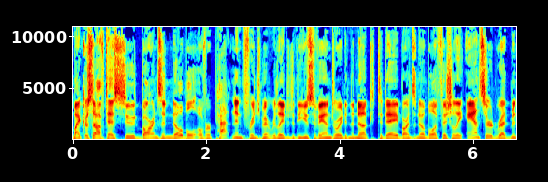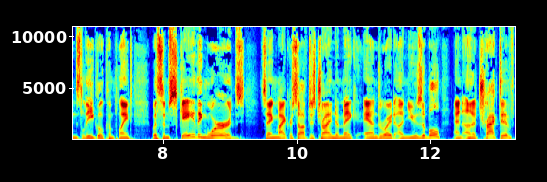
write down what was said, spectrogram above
Microsoft has sued Barnes and Noble over patent infringement related to the use of Android in the Nook. Today, Barnes and Noble officially answered Redmond's legal complaint with some scathing words, saying Microsoft is trying to make Android unusable and unattractive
